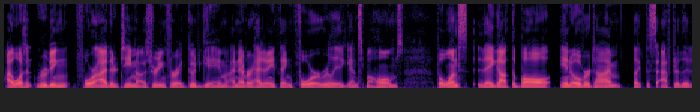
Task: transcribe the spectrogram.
I wasn't rooting for either team. I was rooting for a good game. I never had anything for or really against Mahomes. But once they got the ball in overtime, like this after the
